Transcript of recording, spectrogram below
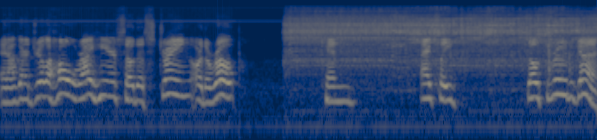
And I'm going to drill a hole right here so the string or the rope can actually go through the gun.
